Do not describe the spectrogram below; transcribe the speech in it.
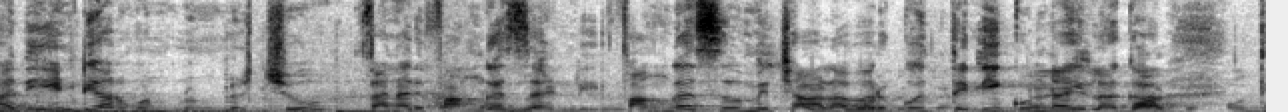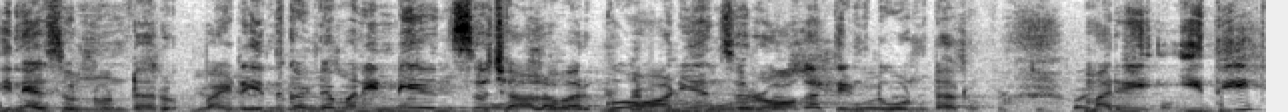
అది ఏంటి అనుకుంటుండొచ్చు? కానీ అది ఫంగస్ అండి. ఫంగస్ మీరు చాలా వరకు తెలియకుండా ఇలాగా తినేసి ఉండుంటారు. బయట ఎందుకంటే మన ఇండియన్స్ చాలా వరకు ఆనియన్స్ రాగా తింటూ ఉంటారు. మరి ఇది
